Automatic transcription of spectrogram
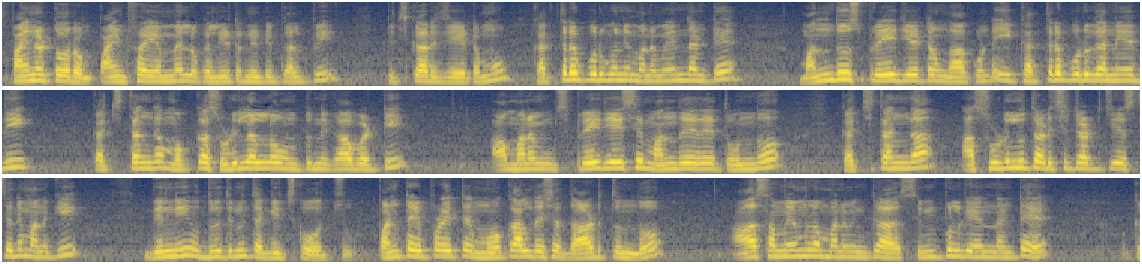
స్పైనటోరం పాయింట్ ఫైవ్ ఎంఎల్ ఒక లీటర్ నీటికి కలిపి పిచికారీ చేయటము. కత్తెర పురుగుని మనం ఏంటంటే మందు స్ప్రే చేయటం కాకుండా ఈ కత్తెర పురుగు అనేది ఖచ్చితంగా మొక్క సుడిలల్లో ఉంటుంది కాబట్టి మనం స్ప్రే చేసే మందు ఏదైతే ఉందో ఖచ్చితంగా ఆ సుడులు తడిచేటట్టు చేస్తేనే మనకి దీన్ని ఉధృతిని తగ్గించుకోవచ్చు. పంట ఎప్పుడైతే మోకాల దశ దాటుతుందో ఆ సమయంలో మనం ఇంకా సింపుల్గా ఏంటంటే ఒక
